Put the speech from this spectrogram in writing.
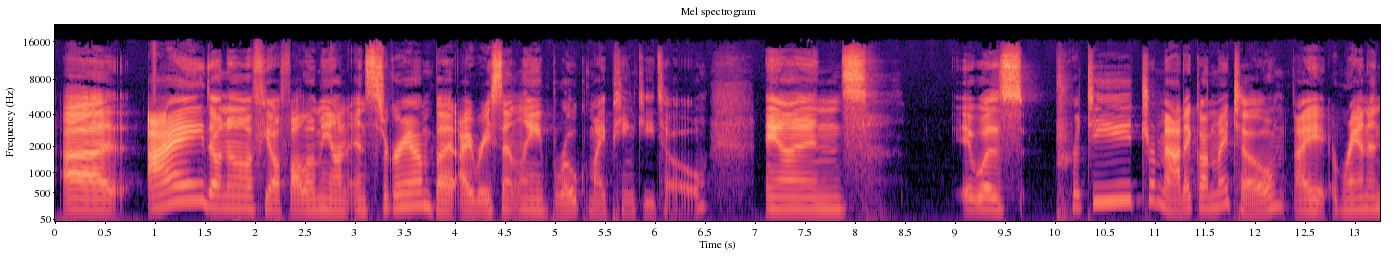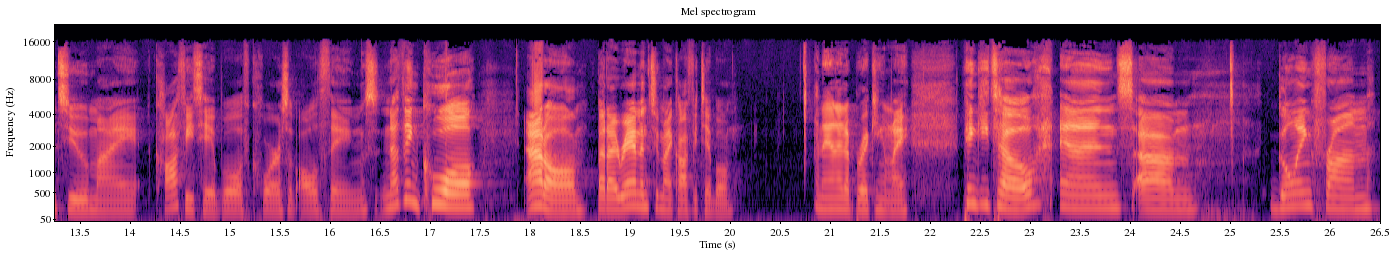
uh, I don't know if y'all follow me on Instagram, but I recently broke my pinky toe. And it was pretty traumatic on my toe. I ran into my coffee table, of course, of all things. Nothing cool at all, but I ran into my coffee table and I ended up breaking my pinky toe. And um, going from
